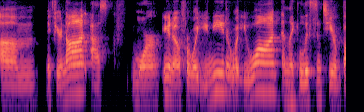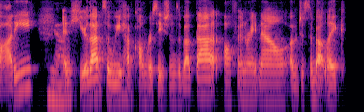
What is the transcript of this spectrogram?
Um, if you're not, ask more, you know, for what you need or what you want and like listen to your body yeah. and hear that. So we have conversations about that often right now of just about like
